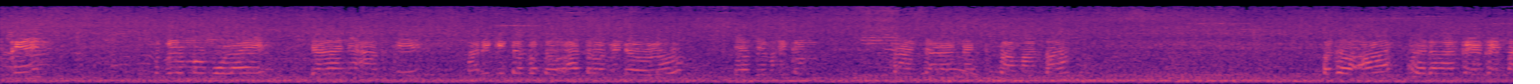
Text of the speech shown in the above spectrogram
Oke, sebelum memulai jalannya aksi, mari kita berdoa terlebih dahulu. Yang diberikan kelancaran dan keselamatan. Berdoa sesuai dengan keyakinan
